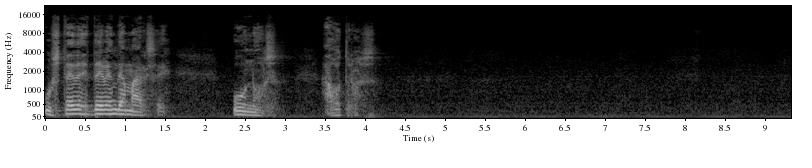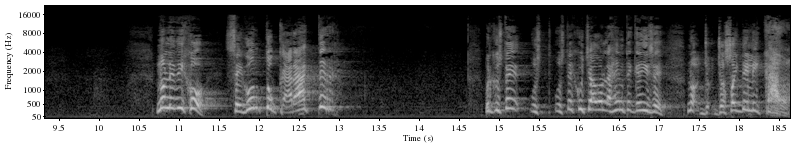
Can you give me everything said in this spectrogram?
Ustedes deben de amarse unos a otros. No le dijo, según tu carácter. Porque usted, usted, ha escuchado a la gente que dice, no, yo, soy delicado.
